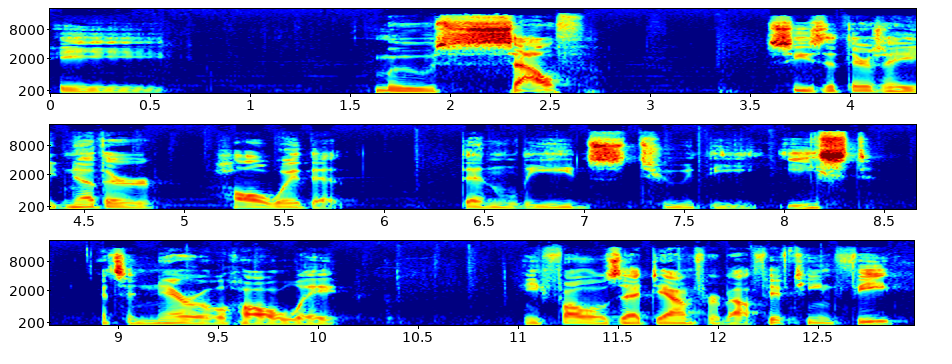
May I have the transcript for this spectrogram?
He moves south, sees that there's another hallway that then leads to the east. It's a narrow hallway. He follows that down for about 15 feet,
